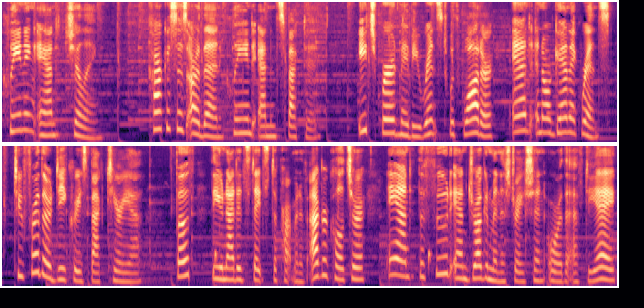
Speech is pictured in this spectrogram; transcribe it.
Cleaning and chilling. Carcasses are then cleaned and inspected. Each bird may be rinsed with water and an organic rinse to further decrease bacteria. Both the United States Department of Agriculture and the Food and Drug Administration, or the FDA,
